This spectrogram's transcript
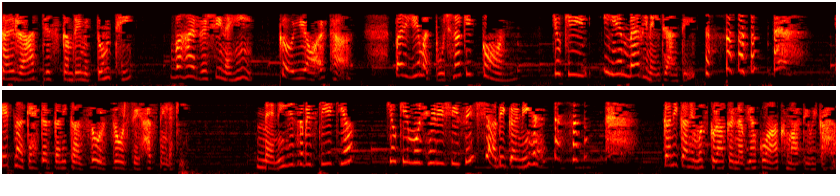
कल रात जिस कमरे में तुम थी, वहाँ ऋषि नहीं, कोई और था। पर ये मत पूछना कि कौन, क्योंकि ये मैं भी नहीं जानती। इतना कहकर कनिका ज़ोर ज़ोर से हंसने लगी। मैंने ये सब इसलिए किया क्योंकि मुझे ऋषि से शादी करनी है। कनिका ने मुस्कुराकर नव्या को आँख मारते हुए कहा,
